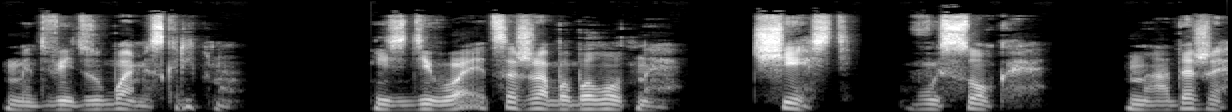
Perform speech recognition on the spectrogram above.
Медведь зубами скрипнул. Издевается жаба болотная. Честь высокая. Надо же.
